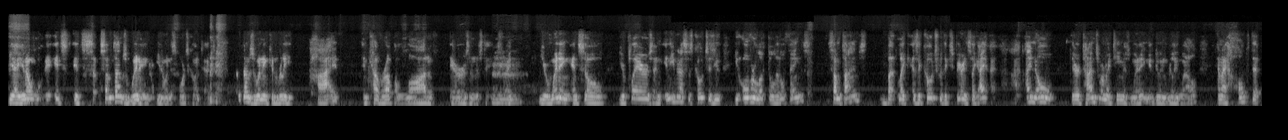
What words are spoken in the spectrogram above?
Yeah, you know, it's it's sometimes winning, you know, in a sports context sometimes winning can really hide and cover up a lot of errors and mistakes, mm-hmm. right? You're winning, and so your players and, and even us as coaches, you you overlook the little things sometimes. But like as a coach with experience, like I I, I know there are times where my team is winning and doing really well, and I hope that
